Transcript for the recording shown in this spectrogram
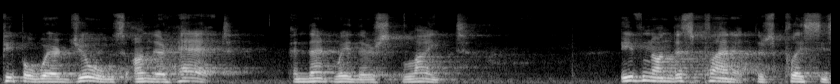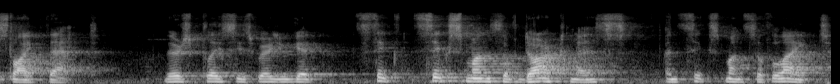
People wear jewels on their head, and that way there's light. Even on this planet, there's places like that. There's places where you get six, six months of darkness and six months of light.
